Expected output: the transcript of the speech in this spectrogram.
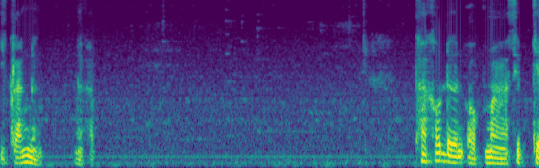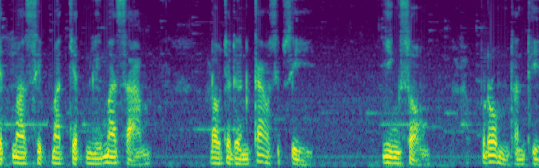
อีกครั้งหนึ่งนะครับ ถ้าเขาเดินออกมาสิบเจ็ดมาสิบมาเจ็ดหรือมาสามเราจะเดินเก้าสิบสี่ยิงสองนะครับร่มทันที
